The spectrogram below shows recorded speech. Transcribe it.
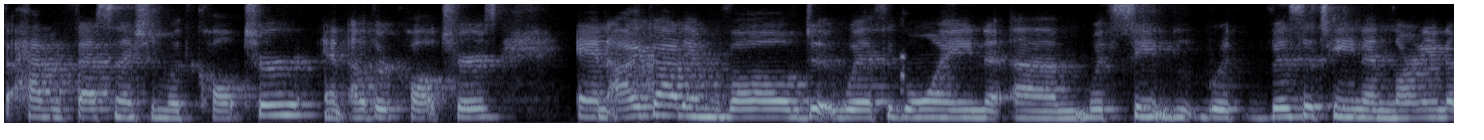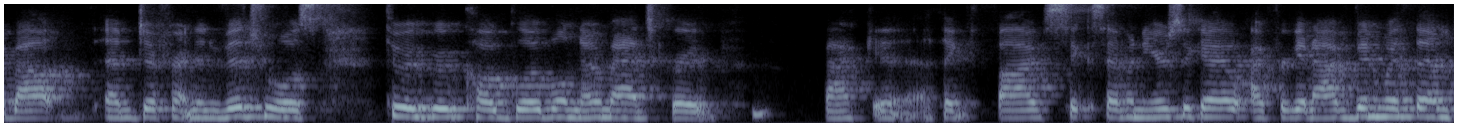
have a fascination with culture and other cultures. And I got involved with going um, with seeing, with visiting and learning about um, different individuals through a group called Global Nomads Group back in I think five, six, seven years ago. I forget. I've been with them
